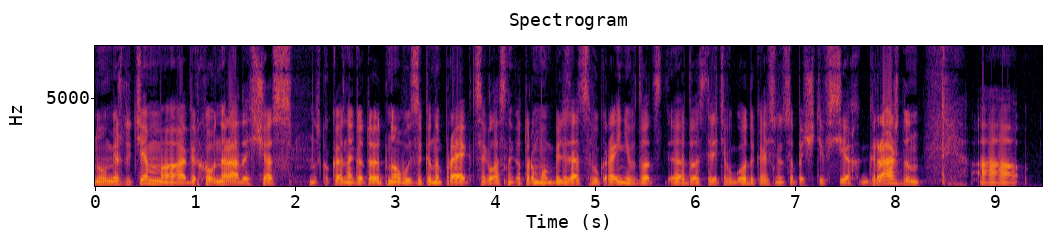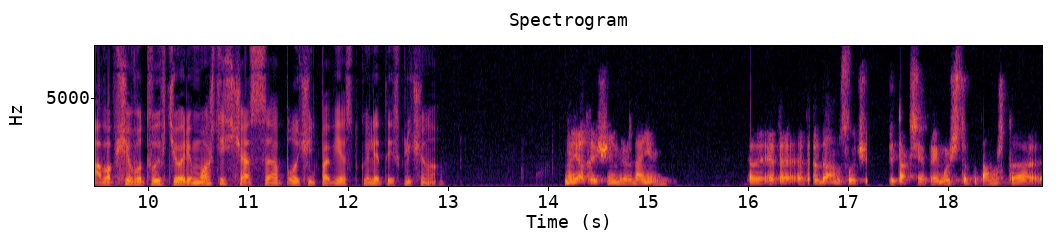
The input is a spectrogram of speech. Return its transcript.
Ну, между тем, а, Верховная Рада сейчас, насколько я знаю, готовит новый законопроект, согласно которому мобилизация в Украине в 2023 э, года коснется почти всех граждан. А, а вообще, вот вы в теории можете сейчас э, получить повестку или это исключено? Ну, я-то еще не гражданин. Э, это, это в данном случае так себе преимущество, потому что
